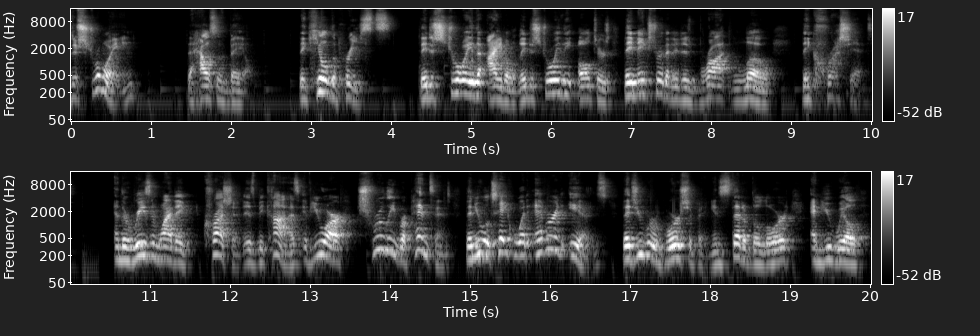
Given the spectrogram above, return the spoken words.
destroying the house of Baal. They kill the priests. They destroy the idol. They destroy the altars. They make sure that it is brought low. They crush it. And the reason why they crush it is because if you are truly repentant, then you will take whatever it is that you were worshiping instead of the Lord and you will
